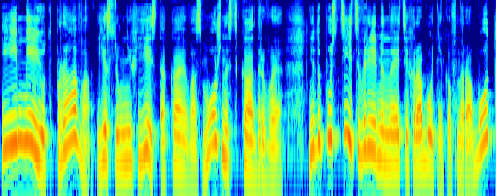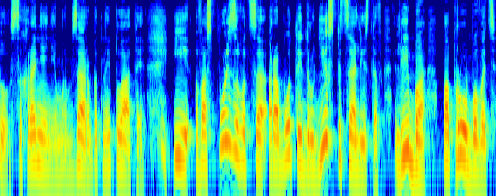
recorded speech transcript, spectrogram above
И имеют право, если у них есть такая возможность кадровая, не допустить временно этих работников на работу с сохранением им заработной платы и воспользоваться работой других специалистов, либо попробовать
